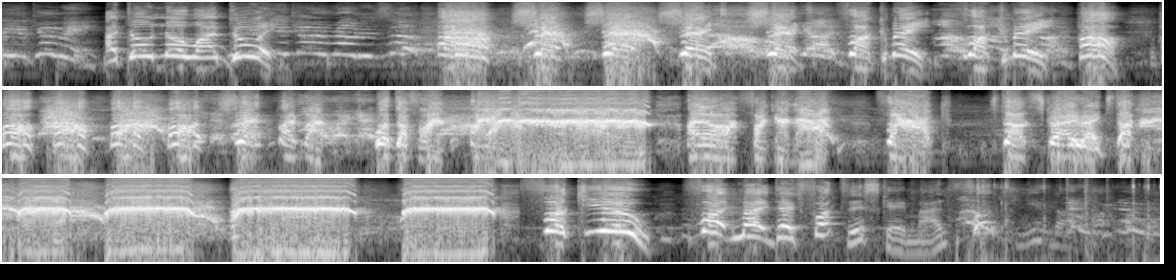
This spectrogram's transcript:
Would you know you're going? I don't know what I'm doing. You're going round in circles. Ah! Shit! Shit! Shit! Oh shit! Fuck me! Oh Fuck me! God. Ah! Ah! Ah! Ah! Ah! Shit! I'm back. What the fuck? Ah! I don't want fucking that. Fuck! Stop screaming! Stop! Fuck you! Fuck mate, there's fuck this game, man. Fuck you. No, fuck.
